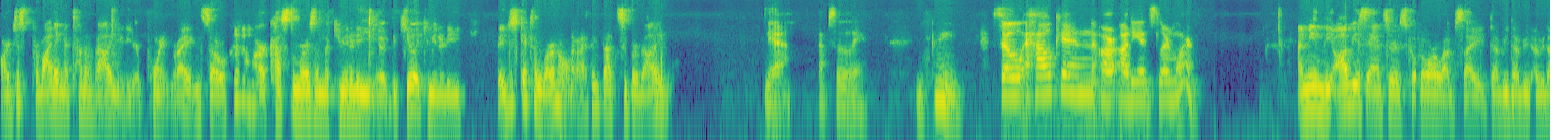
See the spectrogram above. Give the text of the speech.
are just providing a ton of value to your point, right? And so mm-hmm. our customers and the community, uh, the Keela community, they just get to learn all that. I think that's super valuable. Yeah, absolutely. Mm-hmm. So, how can our audience learn more? I mean, the obvious answer is go to our website, www.keela.com.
